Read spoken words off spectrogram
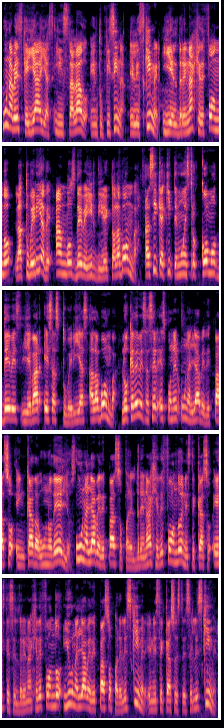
Una vez que ya hayas instalado en tu piscina el skimmer y el drenaje de fondo, la tubería de ambos debe ir directo a la bomba. Así que aquí te muestro cómo debes llevar esas tuberías a la bomba. Lo que debes hacer es poner una llave de paso en cada uno de ellos. Una llave de paso para el drenaje de fondo, en este caso este es el drenaje de fondo, y una llave de paso para el skimmer. En este caso este es el skimmer.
